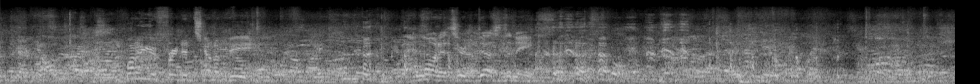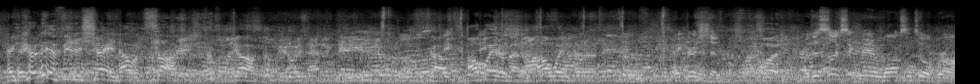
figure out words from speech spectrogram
What are your freaking weird it's gonna be. Come on, it's your destiny. It could be a of Shane. That would suck. Go. Go. I'll wait a minute. I'll, I'll wait a minute. Hey, Christian. But A dyslexic man walks into a bra.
